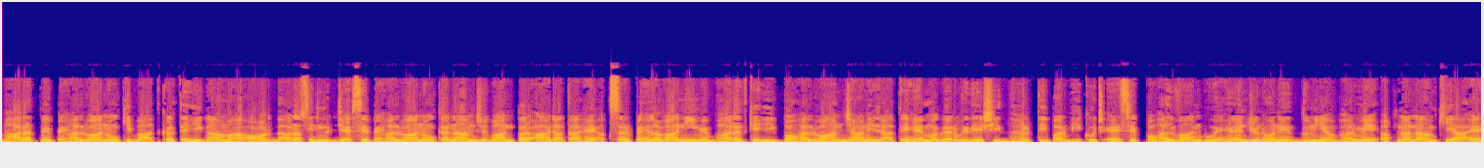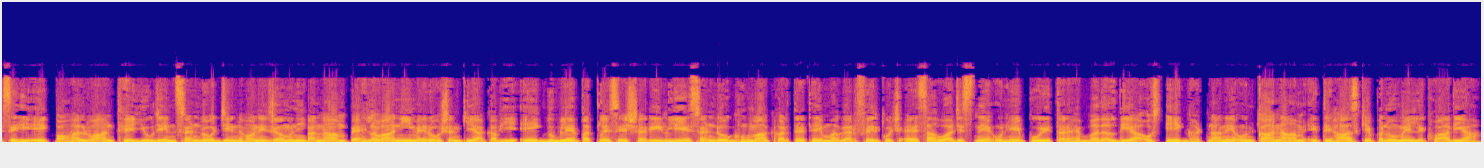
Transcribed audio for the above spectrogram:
भारत में पहलवानों की बात करते ही गामा और दारा सिंह जैसे पहलवानों का नाम ज़ुबान पर आ जाता है। अक्सर पहलवानी में भारत के ही पहलवान जाने जाते हैं, मगर विदेशी धरती पर भी कुछ ऐसे पहलवान हुए हैं जिन्होंने दुनिया भर में अपना नाम किया। ऐसे ही एक पहलवान थे यूजेन संडो, जिन्होंने जर्मनी का नाम पहलवानी में रोशन किया। कभी एक दुबले पतले से शरीर लिए संडो घुमा करते थे, मगर फिर कुछ ऐसा हुआ जिसने उन्हें पूरी तरह बदल दिया। उस एक घटना ने उनका नाम इतिहास के पन्नों में लिखवा दिया।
